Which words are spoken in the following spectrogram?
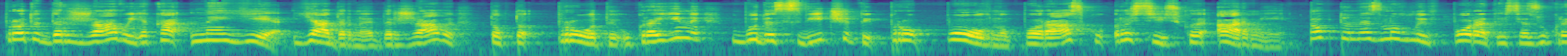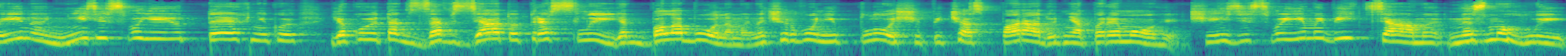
проти держави, яка не є ядерною держави, тобто проти України, буде свідчити про повну поразку російської армії. Тобто не змогли впоратися з Україною ні зі своєю технікою, якою так завзято трясли, як балабонами на червоній площі під час параду Дня перемоги, ще й зі своїми бійцями не змогли.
